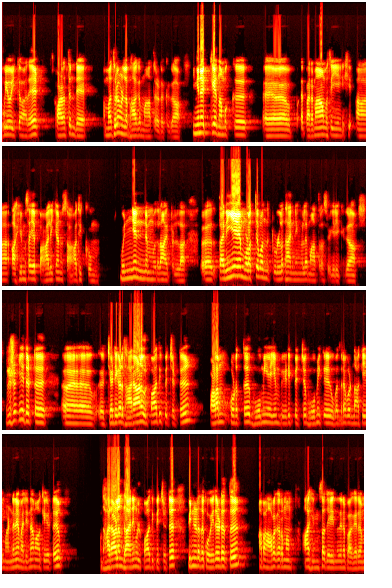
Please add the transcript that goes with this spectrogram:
ഉപയോഗിക്കാതെ പഴത്തിന്റെ മധുരമുള്ള ഭാഗം മാത്രം എടുക്കുക. ഇങ്ങനെയൊക്കെ നമുക്ക് പരമാവധി അഹിംസയെ പാലിക്കാൻ സാധിക്കും. മുഞ്ഞന്നം മുതലായിട്ടുള്ള തനിയെ മുളച്ചു വന്നിട്ടുള്ള ധാന്യങ്ങളെ മാത്രം സ്വീകരിക്കുക. കൃഷി ചെയ്തിട്ട് ചെടികൾ ധാരാളം ഉത്പാദിപ്പിച്ചിട്ട് വളം കൊടുത്ത് ഭൂമിയെയും പീഡിപ്പിച്ച് ഭൂമിക്ക് ഉപദ്രവമുണ്ടാക്കി മണ്ണിനെ മലിനമാക്കിയിട്ട് ധാരാളം ധാന്യങ്ങൾ ഉൽപ്പാദിപ്പിച്ചിട്ട് പിന്നീട് അത് കൊയ്തെടുത്ത് ആ പാപകർമ്മം ആ ഹിംസ ചെയ്യുന്നതിന് പകരം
